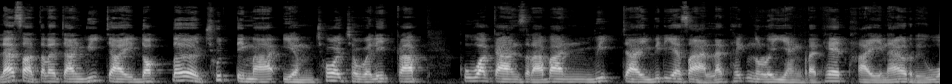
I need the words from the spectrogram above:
และศาสตราจารย์วิจัย ดร ชุติมาเอี่ยมโชติชวลิตครับ ผู้ว่าการสถาบันวิจัยวิทยาศาสตร์ และเทคโนโลยีแห่งประเทศไทยนะหรือว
